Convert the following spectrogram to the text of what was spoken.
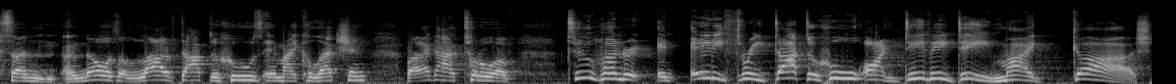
so I know it's a lot of Doctor Who's in my collection, but I got a total of 283 Doctor Who on DVD. My gosh,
